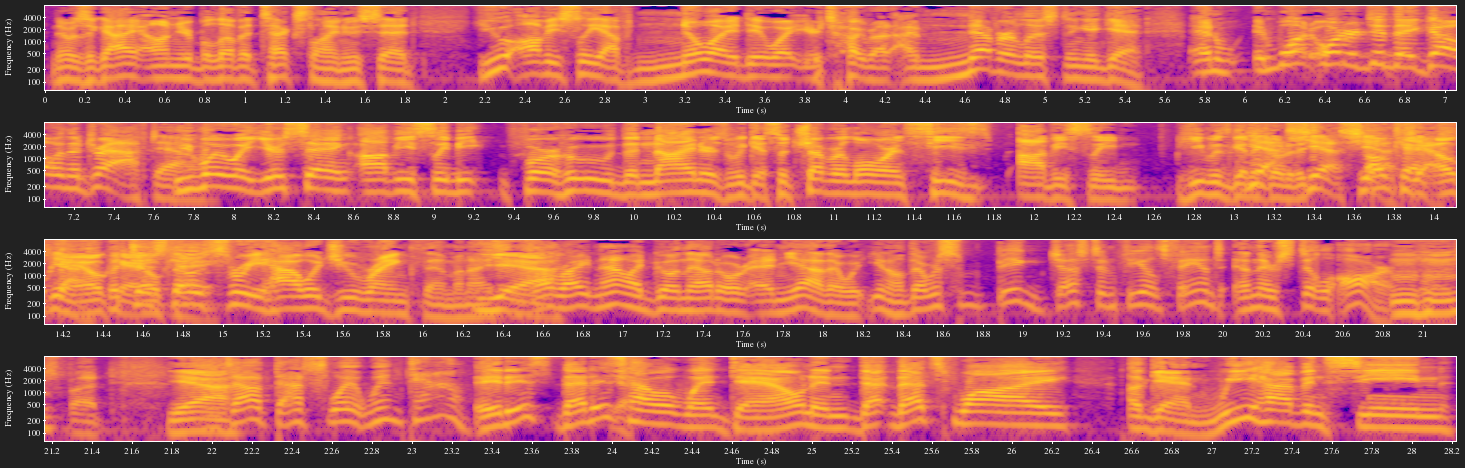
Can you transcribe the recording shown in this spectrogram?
And there was a guy on your beloved text line who said, You obviously have no idea what you're talking about. I'm never listening again. And in what order did they go in the draft, Alan? Wait, wait, you're saying obviously be, for who the Niners would get. So Trevor Lawrence, he's obviously he was going to yes, go to the yes, yes, okay, yes, okay, yeah. okay. But just okay. those three, how would you rank them? And I Yeah. said, well, right now I'd go in that order. And yeah, there were you know there were some big Justin Fields fans, and there still are, of course. But Mm-hmm. Yeah. turns out that's the way it went down. It is that is how it went down, and that that's why again we haven't seen.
